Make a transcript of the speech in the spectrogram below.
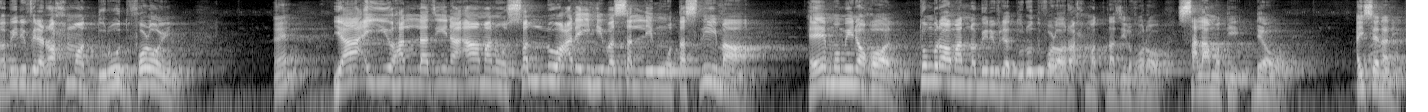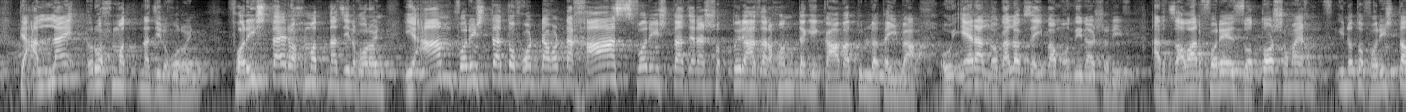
নবীর ফিরে রহমত, দুরুদ ফড়ইন হ্যাঁ ইয়া আইয়ুহাল্লাযিনা আমানু সাল্লু আলাইহি ওয়া সাল্লিমু তাসলিমা। হে মুমিন হল তোমরা আমার নবীর ফিরে দুরুদ ফড়ো, রহমত নাজিল করো, সালামতি দেও। আইসে নানি। তে আল্লাহ রহমত নাজিল করইন ফরিস্তায় রহমত নাজিল করইন এই আম ফরিস্তা তো ফড্ডা ফড্ডা খাস ফরিস্তা যারা সত্তর হাজার হন থেকে কাবাতুল্লা তাইবা। ও এরা লগালগ যাইবা মদিনা শরীফ। আর যাওয়ার পরে যত সময় ইনত ফরিস্তা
